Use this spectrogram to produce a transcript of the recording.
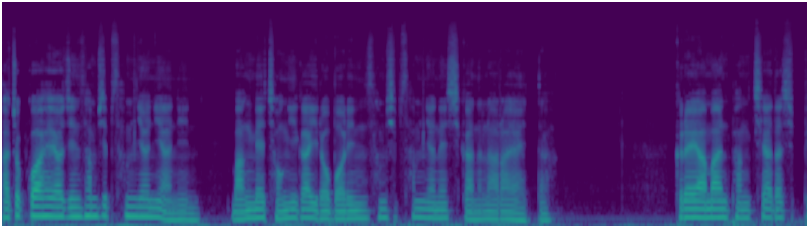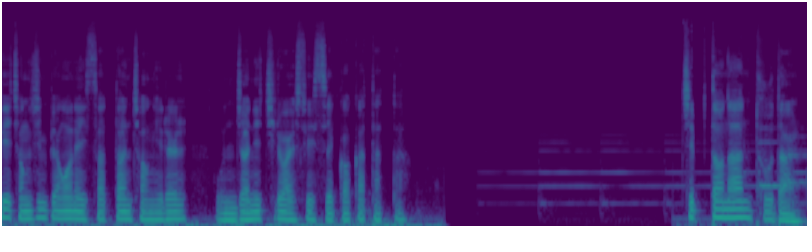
가족과 헤어진 33년이 아닌 막내 정희가 잃어버린 33년의 시간을 알아야 했다. 그래야만 방치하다시피 정신병원에 있었던 정희를 온전히 치료할 수 있을 것 같았다. 집 떠난 두 달.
